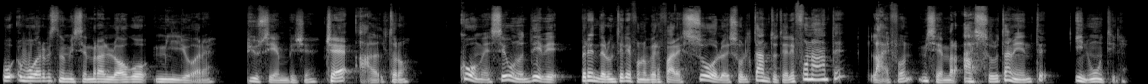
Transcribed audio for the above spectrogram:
WordPress non mi sembra il logo migliore, più semplice, c'è altro. Come se uno deve prendere un telefono per fare solo e soltanto telefonate, l'iPhone mi sembra assolutamente inutile.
